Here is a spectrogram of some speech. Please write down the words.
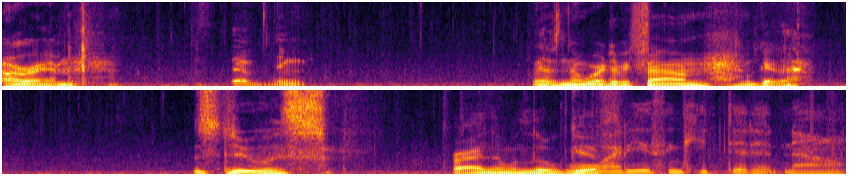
Alright. Everything. There's nowhere to be found. We gotta. Let's do this. Try them with a little Well, gift. why do you think he did it now?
